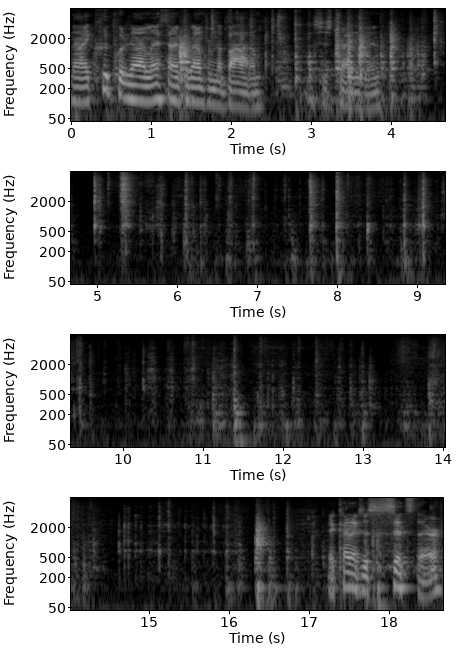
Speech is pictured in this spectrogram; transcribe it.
Now I could put it on. Last time I put it on from the bottom. Let's just try it again. It kind of just sits there.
